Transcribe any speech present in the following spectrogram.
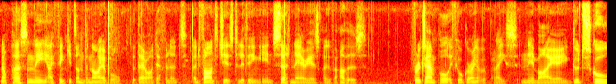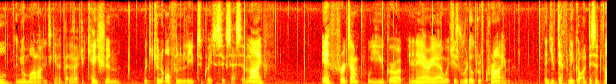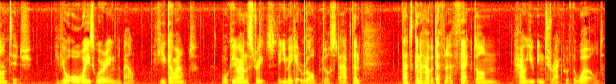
Now, personally, I think it's undeniable that there are definite advantages to living in certain areas over others. For example, if you're growing up a place nearby a good school, then you're more likely to get a better education, which can often lead to greater success in life, if, for example, you grow up in an area which is riddled with crime, then you've definitely got a disadvantage. If you're always worrying about if you go out, walking around the streets, that you may get robbed or stabbed, then that's going to have a definite effect on how you interact with the world.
